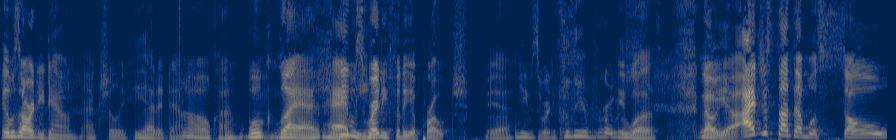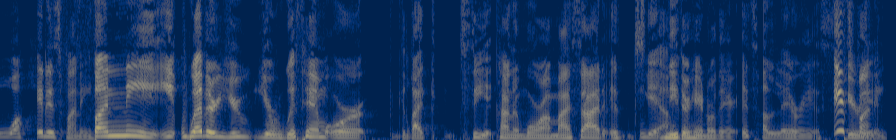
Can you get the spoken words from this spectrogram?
It was already down. Actually, he had it down. Oh, okay. Well, mm-hmm. glad. Happy. he was ready for the approach. Yeah, He was ready for the approach. he was. No, yeah. I just thought that was so It is funny. funny. Whether you you're with him or like see it kind of more on my side, it's Yeah. neither here nor there. It's hilarious. It's period. funny.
